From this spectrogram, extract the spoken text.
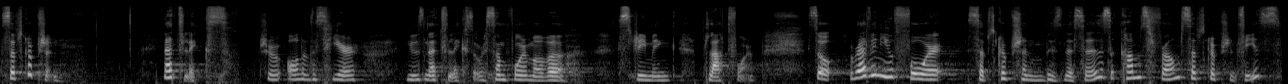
subscription. Netflix. I'm sure all of us here use Netflix or some form of a streaming platform. So, revenue for subscription businesses comes from subscription fees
